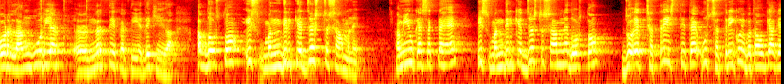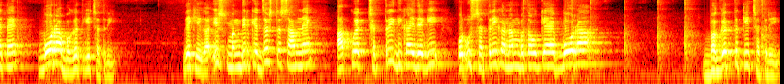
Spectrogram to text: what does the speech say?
और लांगूरिया नृत्य करती है, देखिएगा। अब दोस्तों, इस मंदिर के जस्ट सामने, हम यूँ कह सकते हैं, इस मंदिर के जस्ट सामने दोस्तों, जो एक छतरी स्थित है, उस छतरी को ही बताओ, क्या कहते हैं? बोरा भगत की छतरी। देखिएगा, इस मंदिर के जस्ट सामने आपको एक छतरी दिखाई देगी, और उस छतरी का नाम बताओ, क्या है? बोरा भगत की छतरी।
